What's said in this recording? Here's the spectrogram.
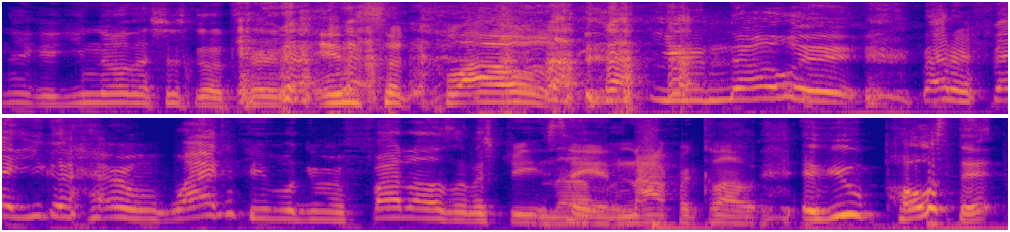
Nigga, you know that's just gonna turn into clout. you know it. Matter of fact, you can hear whack people giving five dollars on the street Not saying for- not for clout. If you post it,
